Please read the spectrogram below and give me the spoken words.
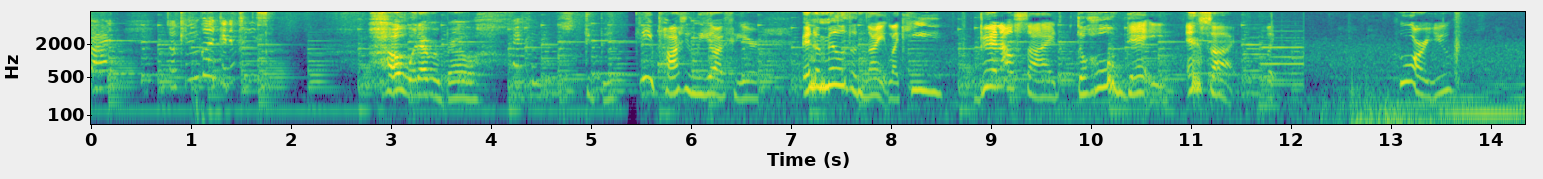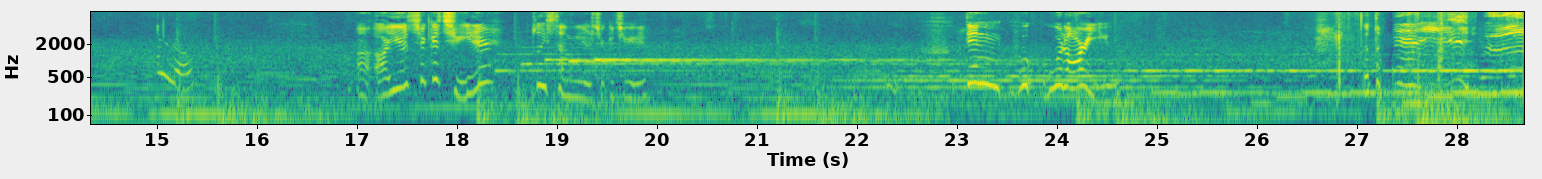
Outside. So can you go get it, please? Oh, whatever, bro. Stupid. Can he possibly off here in the middle of the night like he been outside the whole day inside? Like, who are you? Hello. Uh, are you a trick or treater? Please tell me you're a trick or treater. Then who, what are you? What the?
